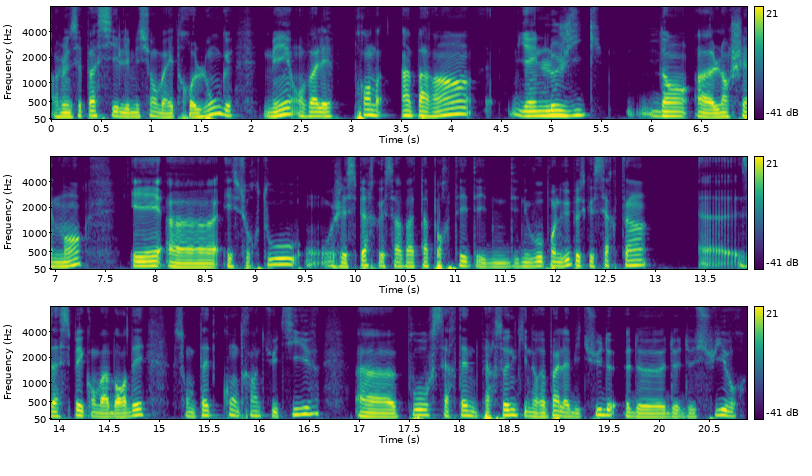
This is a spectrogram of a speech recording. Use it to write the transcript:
Alors je ne sais pas si l'émission va être longue, mais on va les prendre un par un. Il y a une logique dans euh, l'enchaînement. Et, euh, et, surtout, j'espère que ça va t'apporter des, nouveaux points de vue parce que certains aspects qu'on va aborder sont peut-être contre-intuitifs euh, pour certaines personnes qui n'auraient pas l'habitude de, suivre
